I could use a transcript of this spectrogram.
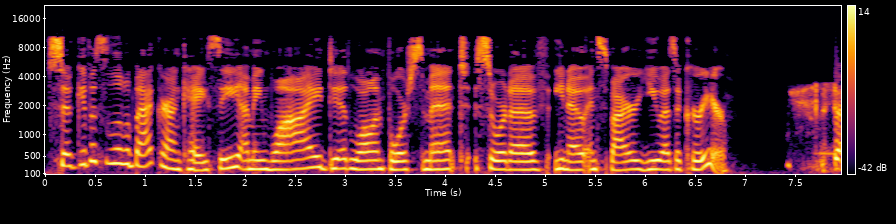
So give us a little background, Casey. I mean, why did law enforcement sort of, you know, inspire you as a career? So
